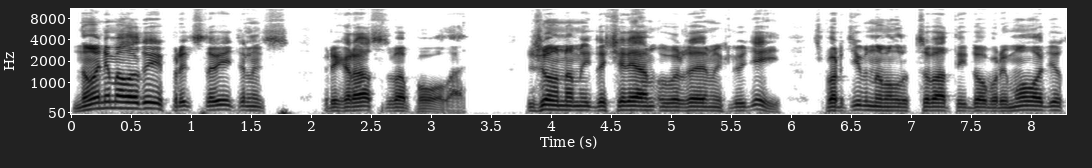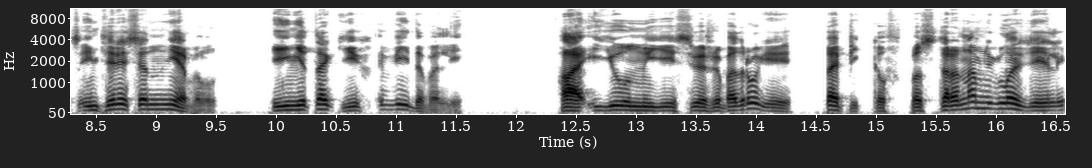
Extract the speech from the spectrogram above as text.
Но не молодых представительниц прекрасного пола. Женам и дочерям уважаемых людей спортивно-молодцеватый добрый молодец интересен не был, и не таких видывали. А юные свежие подруги папиков по сторонам не глазели,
